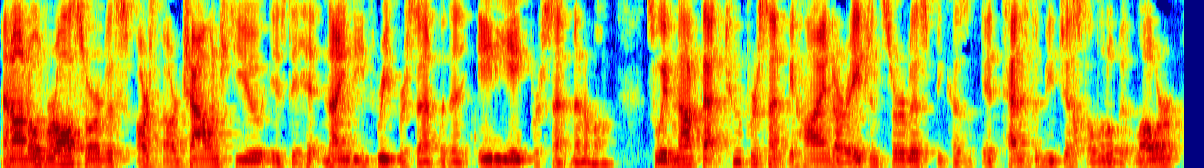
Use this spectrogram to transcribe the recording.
And on overall service, our, our challenge to you is to hit 93% with an 88% minimum. So we've knocked that 2% behind our agent service because it tends to be just a little bit lower.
